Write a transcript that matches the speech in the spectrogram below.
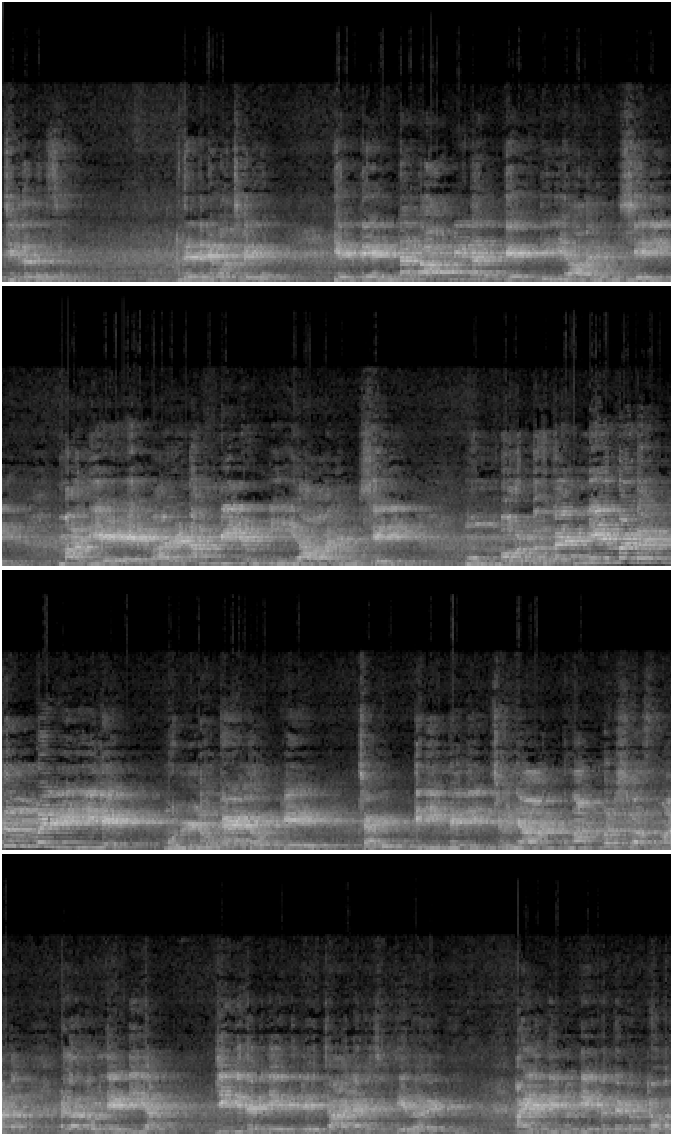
ജീവിത ദർശനം കുറിച്ച് വരിക ും എത്തേണ്ടതാമിടത്തെത്തിയാലും ശരി മതിയേ മരണം പിഴുങ്ങിയാലും ശരി മുമ്പോട്ടു മുള്ളുകളൊക്കെ ചവിട്ടി മെതിച്ചു. ഞാൻ എന്ന ആത്മവിശ്വാസമാണ്. വെള്ളത്തോൾ നേടിയ ജീവിത വിജയത്തിന്റെ ചാലകശക്തി എന്ന് പറയുന്നത്. ആയിരത്തി എണ്ണൂറ്റി എഴുപത്തെട്ട് ഒക്ടോബർ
